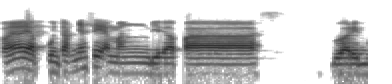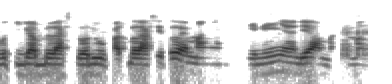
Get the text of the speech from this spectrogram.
soalnya ya puncaknya sih emang dia pas 2013 2014 itu emang ininya dia emang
